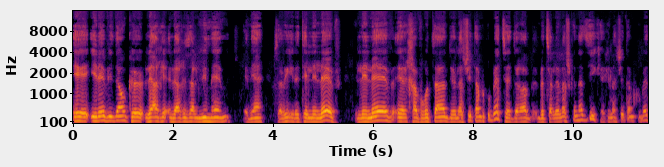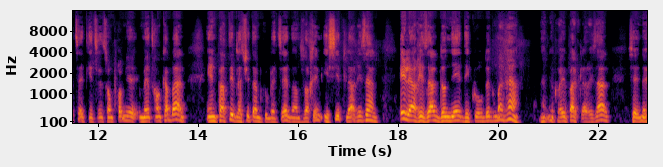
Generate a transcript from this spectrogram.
et il est évident que l'Arizal lui-même, eh bien, savez, il était l'élève, l'élève et Chavrota de la Shita Mekubetzet, de Betzalel Ashkenazi, qui est la Shita Mekubetzet, qui est son premier maître en Kabbal. Et une partie de la Shita Mekubetzet, dans Zvachim, il cite l'Arizal. Et l'Arizal donnait des cours de Gemara. Ne croyez pas que l'Arizal ne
